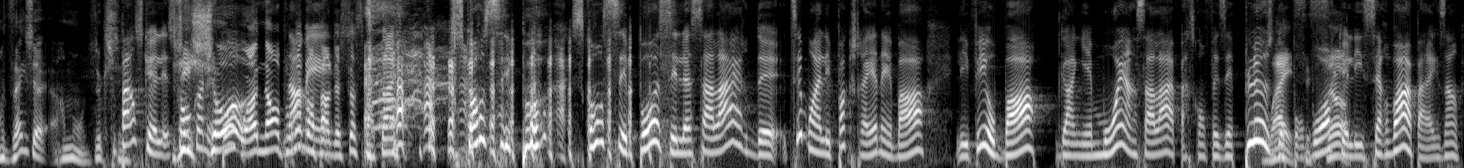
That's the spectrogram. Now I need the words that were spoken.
on dirait que je. Oh mon Dieu, que Je pense que ce J'ai chaud. pas- Ah non, pourquoi Non, qu'on mais- parle de ça ce matin? ce qu'on sait pas, ce qu'on sait pas, c'est le salaire de. Tu sais, moi, à l'époque, je travaillais dans un bar. Les filles au bar gagnaient moins en salaire parce qu'on faisait plus Ouais, de ça. que les serveurs, par exemple.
